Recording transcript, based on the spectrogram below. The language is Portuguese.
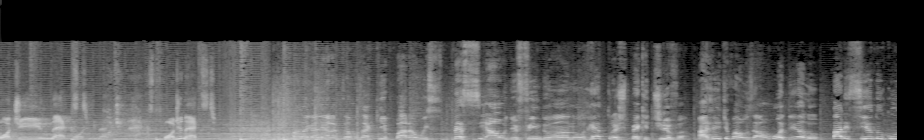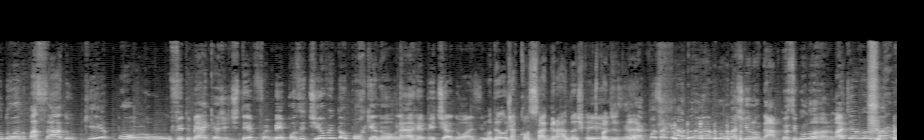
Pod Next. Pod Next. Fala galera, estamos aqui para o especial de fim do ano retrospectiva. A gente vai usar um modelo parecido com o do ano passado, que pô, o feedback que a gente teve foi bem positivo, então por que não, né? Repetir a dose. Modelo já consagrado, acho que a gente pode dizer. É, consagrado, é, não, acho que não dá, porque é o segundo ano, mas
